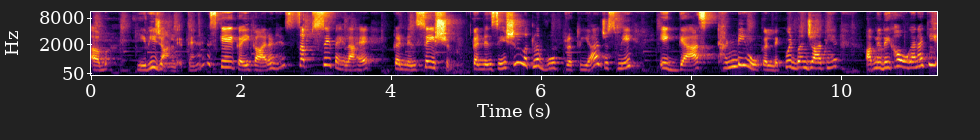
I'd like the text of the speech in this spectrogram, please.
अब ये भी जान लेते हैं। इसके कई कारण हैं। सबसे पहला है कंडेंसेशन कंडेंसेशन मतलब वो प्रक्रिया जिसमें एक गैस ठंडी होकर लिक्विड बन जाती है। आपने देखा होगा ना कि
